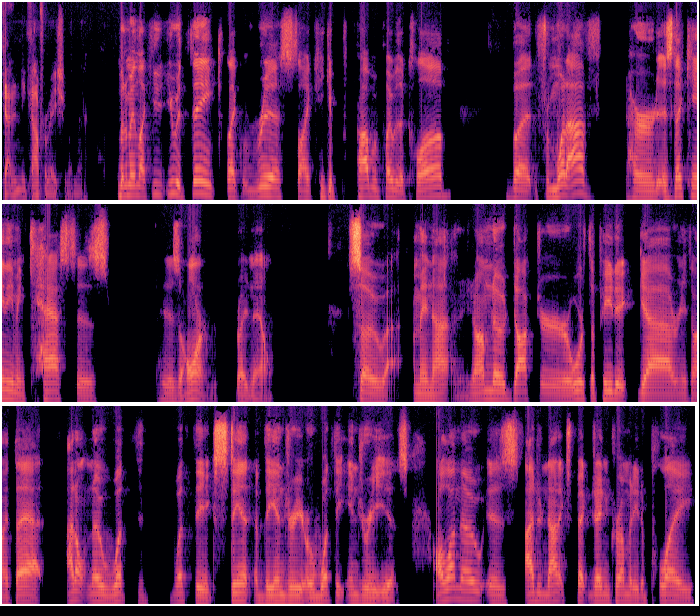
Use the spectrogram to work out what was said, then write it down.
got any confirmation on that. But I mean, like you, you would think like wrist, like he could probably play with a club. But from what I've heard, is they can't even cast his his arm right now. So, I mean, I you know I'm no doctor or orthopedic guy or anything like that. I don't know what the what the extent of the injury or what the injury is. All I know is I do not expect Jaden Crumedy to play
